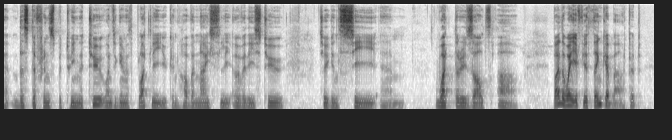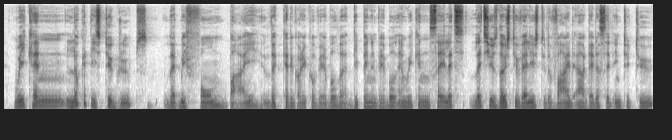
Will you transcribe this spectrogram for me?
uh, this difference between the two. Once again, with Plotly, you can hover nicely over these two, so you can see um, what the results are. By the way, if you think about it, we can look at these two groups that we form by the categorical variable, the dependent variable, and we can say let's let's use those two values to divide our data set into two,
